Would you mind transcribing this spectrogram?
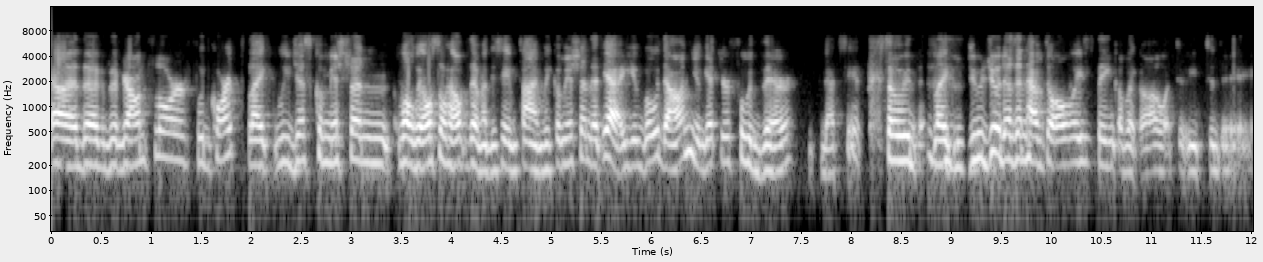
uh, the the ground floor food court, like we just commission. Well, we also help them at the same time. We commission that. Yeah, you go down, you get your food there. That's it. So it- like Juju doesn't have to always think of like, oh, what to eat today.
